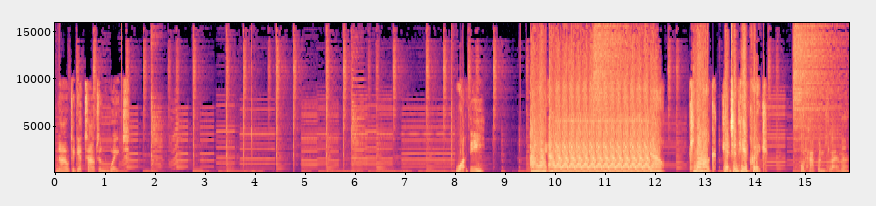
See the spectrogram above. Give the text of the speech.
Now to get out and wait. What the? Now. Clark, get in here quick. What happened, Lana?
